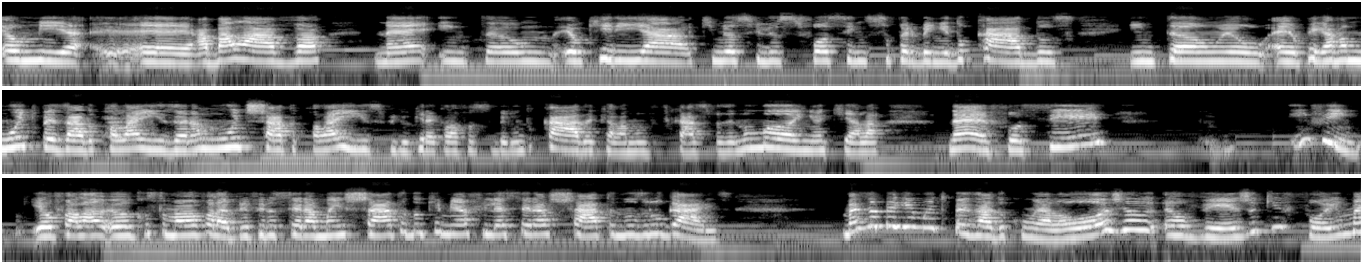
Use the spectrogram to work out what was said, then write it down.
eu me é, abalava, né? Então eu queria que meus filhos fossem super bem educados. Então eu, eu pegava muito pesado com a Laís, eu era muito chata com a Laís, porque eu queria que ela fosse bem educada, que ela não ficasse fazendo manha, que ela, né, fosse enfim, eu falava, eu costumava falar, eu prefiro ser a mãe chata do que minha filha ser a chata nos lugares. Mas eu peguei muito pesado com ela. Hoje eu, eu vejo que foi uma,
